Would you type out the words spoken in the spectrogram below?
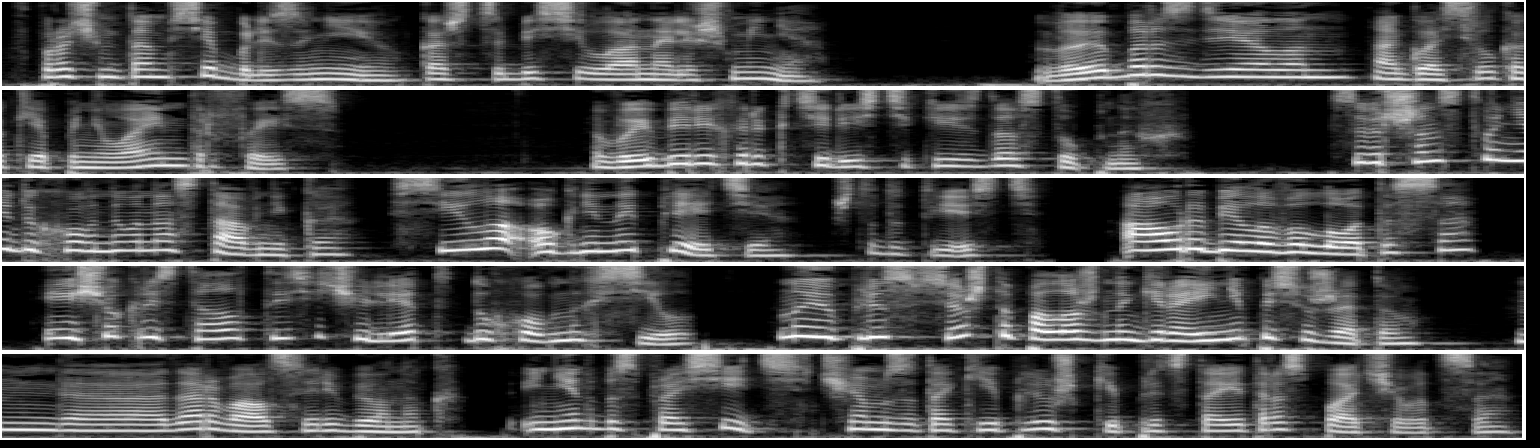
Впрочем, там все были за нее. Кажется, бесила она лишь меня. «Выбор сделан», — огласил, как я поняла, интерфейс. «Выбери характеристики из доступных». «Совершенствование духовного наставника. Сила огненной плети. Что тут есть? Аура белого лотоса. И еще кристалл тысячи лет духовных сил. Ну и плюс все, что положено героине по сюжету. Да, дорвался ребенок. И нет бы спросить, чем за такие плюшки предстоит расплачиваться.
